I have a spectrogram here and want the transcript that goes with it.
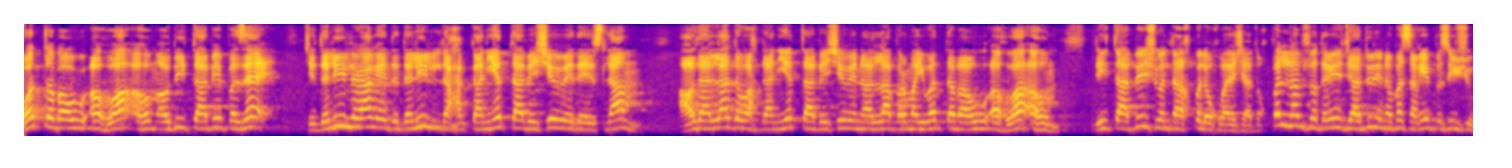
وتبعوا اهواهم او دی تابع پزه چې دلیل راغې د دلیل د حقانیت تابع شوی د اسلام او د الله د وحدانیت تابع شوی نو الله فرمای وتبعو اهواهم دی تابع شول د خپل خواهشات خپل نفس او دوی جادو دی نو بس هغه پسې شو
